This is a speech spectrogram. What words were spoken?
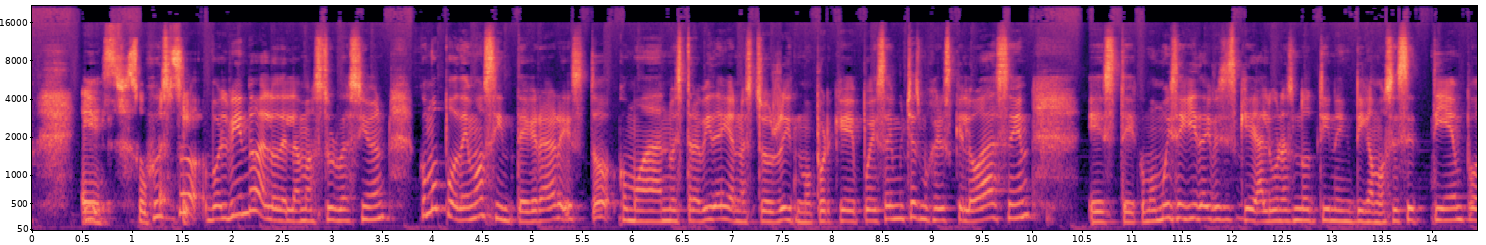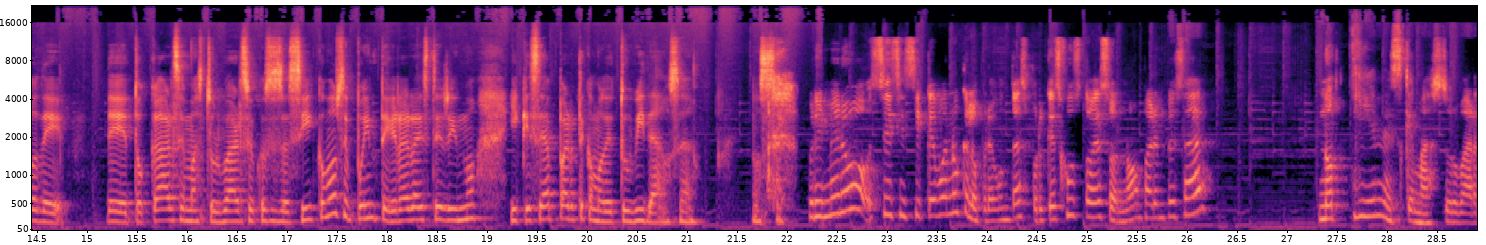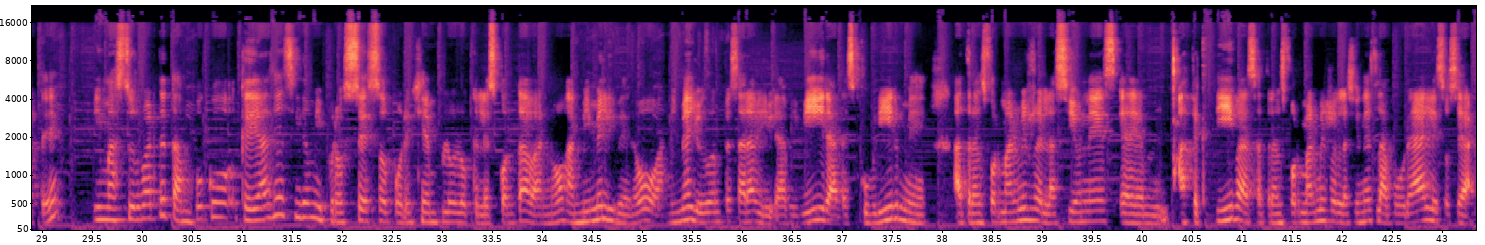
Es justo volviendo a lo de la masturbación, ¿cómo podemos integrar esto como a nuestra vida y a nuestro ritmo? Porque pues hay muchas mujeres que lo hacen, este, como muy seguida, hay veces que algunas no tienen, digamos, ese tiempo de de tocarse, masturbarse o cosas así. ¿Cómo se puede integrar a este ritmo y que sea parte como de tu vida? O sea. No sé. Primero, sí, sí, sí, qué bueno que lo preguntas porque es justo eso, ¿no? Para empezar, no tienes que masturbarte y masturbarte tampoco, que haya sido mi proceso, por ejemplo, lo que les contaba, ¿no? A mí me liberó, a mí me ayudó a empezar a, a vivir, a descubrirme, a transformar mis relaciones em, afectivas, a transformar mis relaciones laborales, o sea,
